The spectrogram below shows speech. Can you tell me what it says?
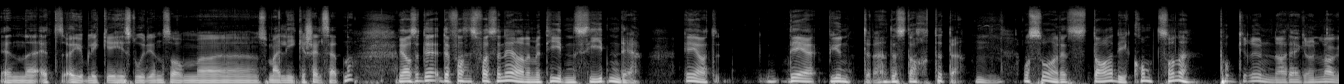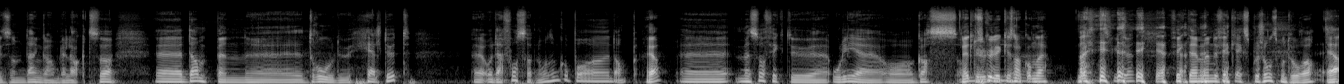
en, et øyeblikk i historien som, eh, som er like skjellsettende? Ja, altså det, det fascinerende med tiden siden det, er at det begynte det. Det startet det. Og så har det stadig kommet sånne. På grunn av det grunnlaget som den gang ble lagt. Så eh, dampen eh, dro du helt ut. Eh, og det er fortsatt noen som går på damp. Ja. Eh, men så fikk du eh, olje og gass og Nei, du skulle ikke snakke om det. Nei, du skulle ikke det. Fikk det, men du fikk eksplosjonsmotorer. Ja.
